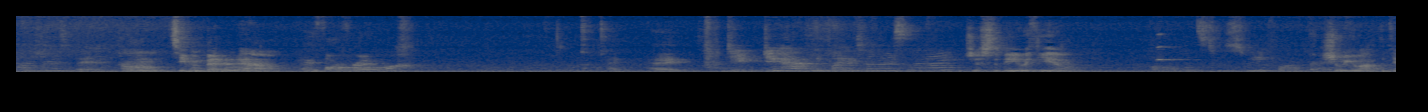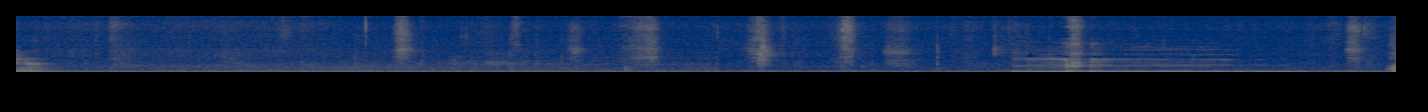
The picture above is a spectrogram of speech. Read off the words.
How's yours been? Oh, it's even better now. Hey, Aw. Hey, hey. Do, do you have any plans for the rest of the night? Just to be with you. Oh, that's too sweet, Farfrae. Should we go out to dinner? Hey,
